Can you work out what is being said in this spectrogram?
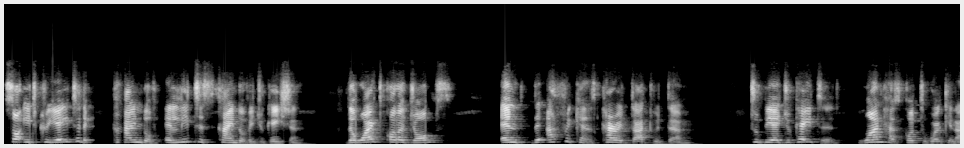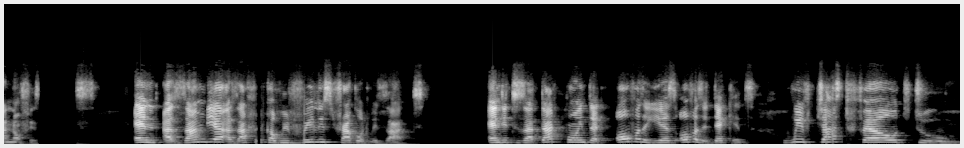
So it created a kind of elitist kind of education. The white collar jobs and the Africans carried that with them. To be educated, one has got to work in an office. And as Zambia, as Africa, we've really struggled with that. And it is at that point that over the years, over the decades, we've just failed to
